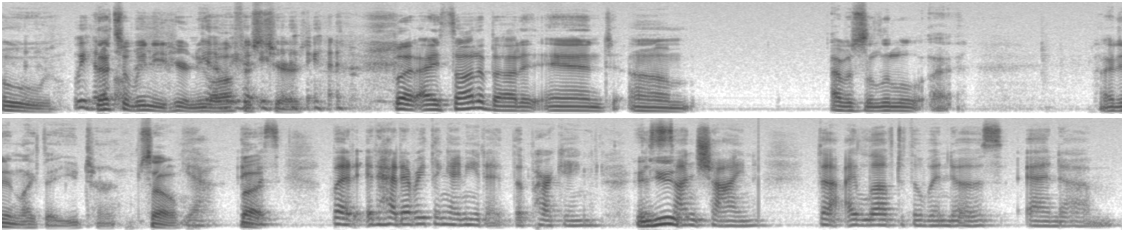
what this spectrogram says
Oh, that's what we need here: new Yeah, office chairs. But I thought about it, and um, I was a little. I, I didn't like that U turn. So Yeah, but it was, but it had everything I needed: the parking, the you- sunshine. The I loved the windows, and um,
